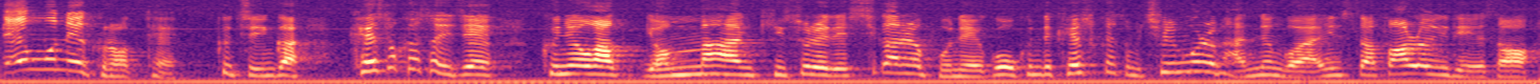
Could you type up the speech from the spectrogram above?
때문에 그렇대. 그치? 그러니까 계속해서 이제 그녀가 연마한 기술에 대해 시간을 보내고, 근데 계속해서 질문을 받는 거야. 인스타 팔로잉에 대해서.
